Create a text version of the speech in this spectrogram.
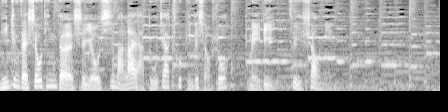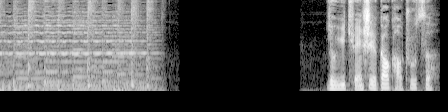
您正在收听的是由喜马拉雅独家出品的小说《美丽最少年》。由于全市高考出色，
